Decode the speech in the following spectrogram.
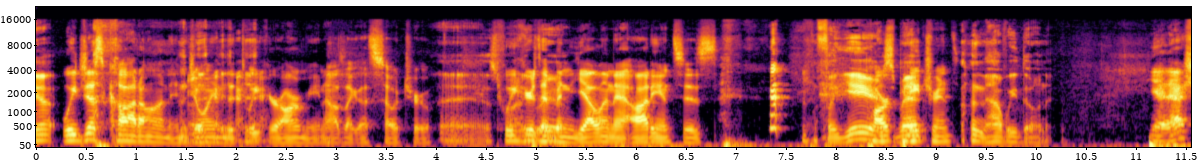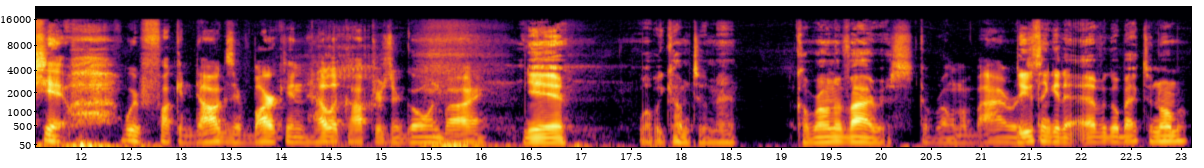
Yeah. We just caught on and joined the tweaker army, and I was like, that's so true. Tweakers Tweakers have been yelling at audiences, for years, park man. patrons. now we doing it. Yeah, that shit. We're fucking dogs are barking, helicopters are going by. Yeah, what we come to, man. Coronavirus. Coronavirus. Do you think it'll ever go back to normal?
